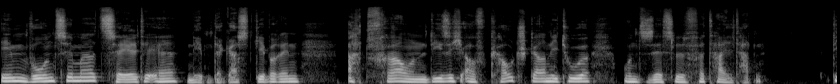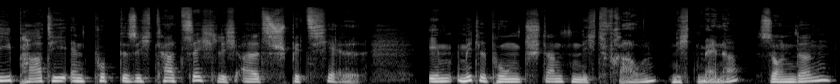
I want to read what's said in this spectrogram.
Im Wohnzimmer zählte er, neben der Gastgeberin, acht Frauen, die sich auf Couchgarnitur und Sessel verteilt hatten. Die Party entpuppte sich tatsächlich als speziell. Im Mittelpunkt standen nicht Frauen, nicht Männer, sondern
